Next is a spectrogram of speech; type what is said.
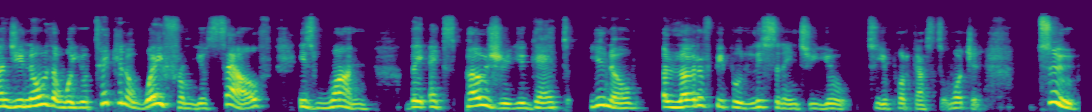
and you know that what you're taking away from yourself is one, the exposure you get, you know, a lot of people listening to your to your podcast, watching. Two,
